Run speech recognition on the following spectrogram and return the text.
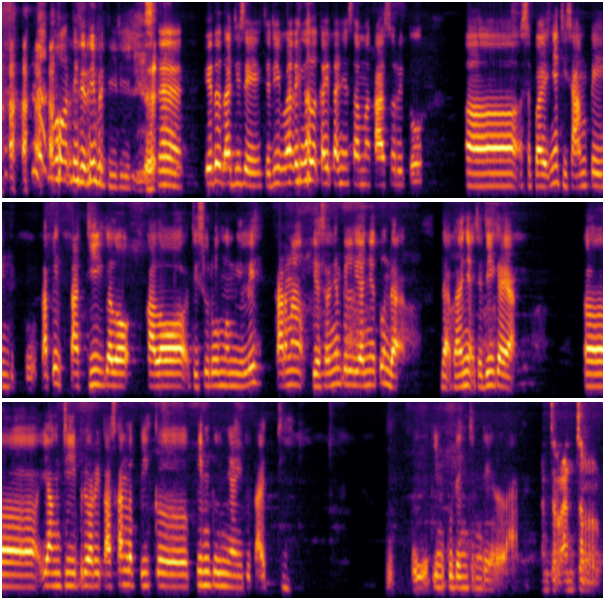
oh tidurnya berdiri. Nah, itu tadi sih. Jadi paling kalau kaitannya sama kasur itu eh, sebaiknya di samping gitu. Tapi tadi kalau kalau disuruh memilih karena biasanya pilihannya tuh enggak enggak banyak. Jadi kayak eh, yang diprioritaskan lebih ke pintunya itu tadi. Gitu, pintu dan jendela. Ancer-ancer.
